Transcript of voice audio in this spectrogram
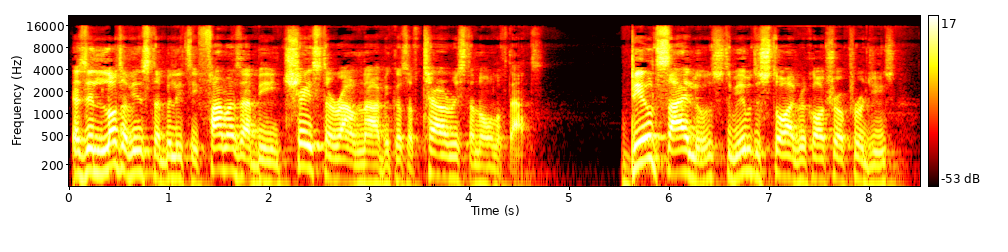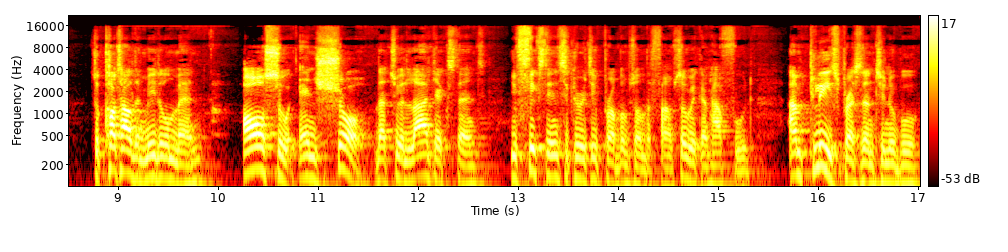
There's a lot of instability. Farmers are being chased around now because of terrorists and all of that. Build silos to be able to store agricultural produce, to cut out the middlemen. Also, ensure that to a large extent, you fix the insecurity problems on the farm so we can have food. And please, President Tinubu,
